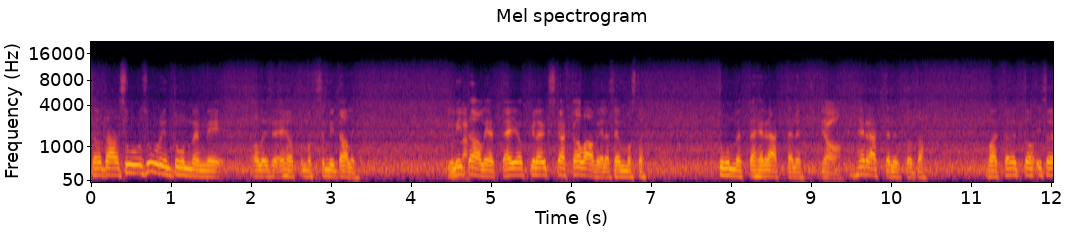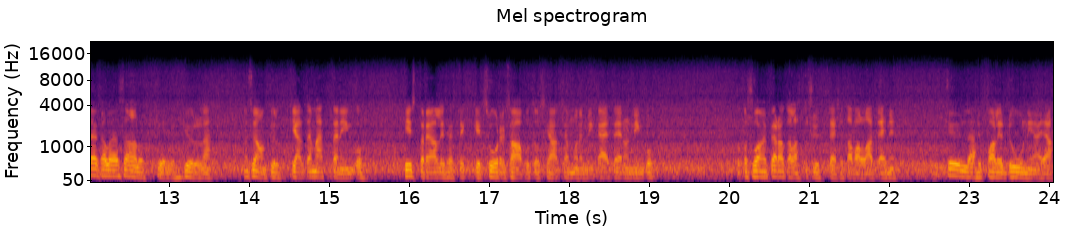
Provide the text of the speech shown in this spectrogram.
sanotaan su, suurin tunne, niin oli se ehdottomasti se mitali. Kyllä. Mitali, että ei ole kyllä yksikään kala vielä semmoista tunnetta herättänyt, Joo, herättänyt tota, vaikka nyt on isoja kaloja saanutkin. Niin kyllä. No se on kyllä kieltämättä niin kuin historiallisestikin suuri saavutus ja semmoinen, mikä eteen on niin kuin koko Suomen perokalastusyhteisö tavallaan tehnyt, kyllä. tehnyt paljon duunia ja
